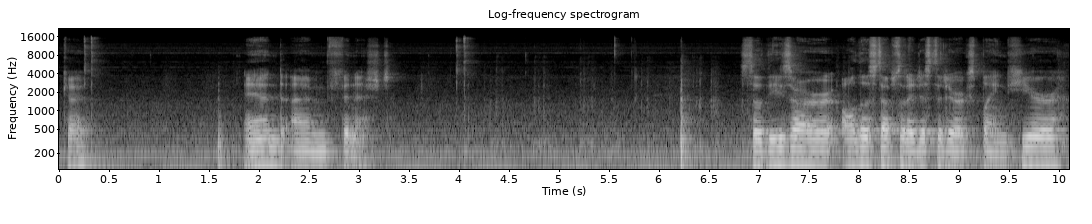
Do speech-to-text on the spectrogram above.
Okay. And I'm finished. So these are all those steps that I just did are explained here.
